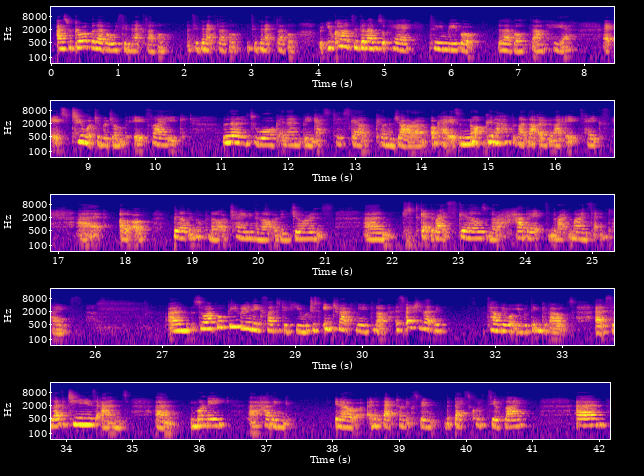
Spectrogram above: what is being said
as we go up the level, we see the next level, and see the next level, and see the next level. But you can't see the levels up here until you move up the level down here. Uh, it's too much of a jump. It's like learning to walk and then being asked to scale Kilimanjaro. Okay, it's not going to happen like that overnight. It takes uh, a lot of building up and a lot of training and a lot of endurance um, just to get the right skills and the right habits and the right mindset in place. Um, so I would be really excited if you would just interact with me below, especially let me tell me what you would think about uh, celebrities and um, money uh, having you know an effect on the best quality of life. Um,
